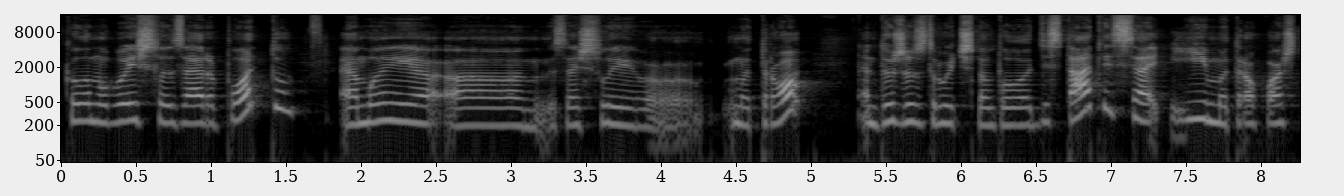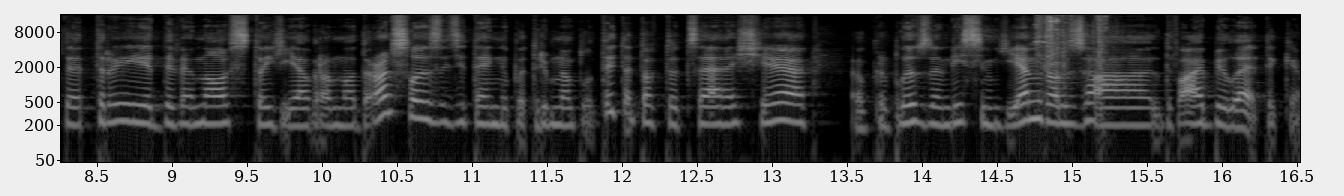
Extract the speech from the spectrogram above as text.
Коли ми вийшли з аеропорту, ми е, знайшли метро. Дуже зручно було дістатися, і метро коштує 3,90 євро на дорослого, за дітей не потрібно платити, тобто це ще е, приблизно 8 євро за два білетики.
